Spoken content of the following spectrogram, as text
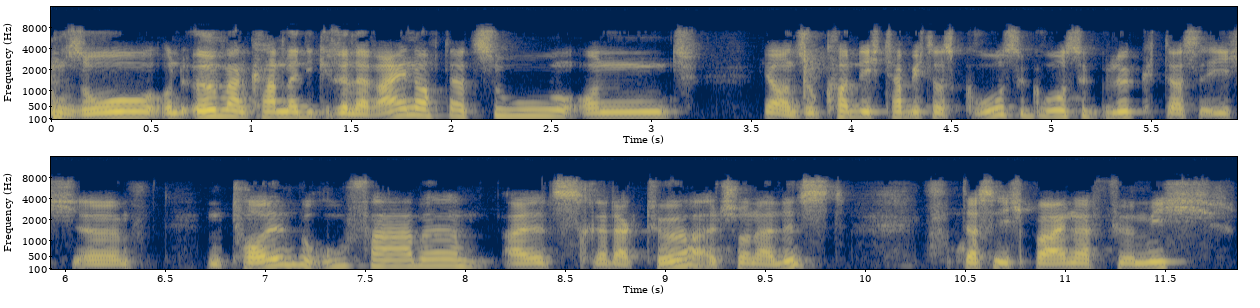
so, und irgendwann kam dann die Grillerei noch dazu und ja, und so konnte ich, habe ich das große, große Glück, dass ich äh, einen tollen Beruf habe als Redakteur, als Journalist, dass ich bei einer für mich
